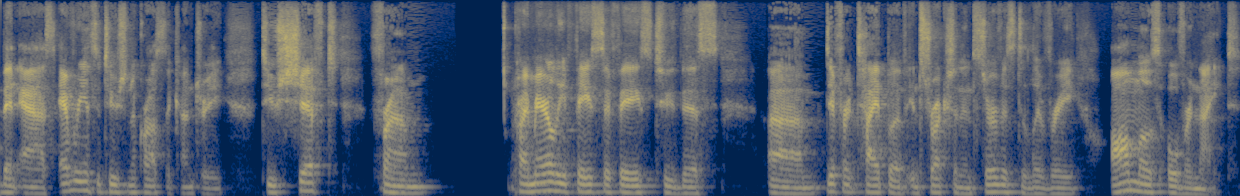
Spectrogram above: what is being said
been asked every institution across the country to shift from primarily face-to-face -to, -face to this um, different type of instruction and service delivery almost overnight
